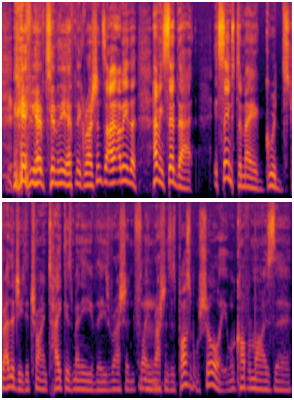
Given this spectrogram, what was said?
if you have too many ethnic Russians. I, I mean, the, having said that, it seems to me a good strategy to try and take as many of these Russian fleeing Russians as possible. Surely it will compromise their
